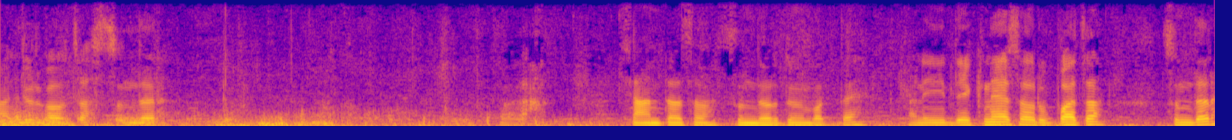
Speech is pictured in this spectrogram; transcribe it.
अंजूरगावचा सुंदर. शांत असा सुंदर तुम्ही बघताय. आणि देखण्याचा रूपाचा सुंदर.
